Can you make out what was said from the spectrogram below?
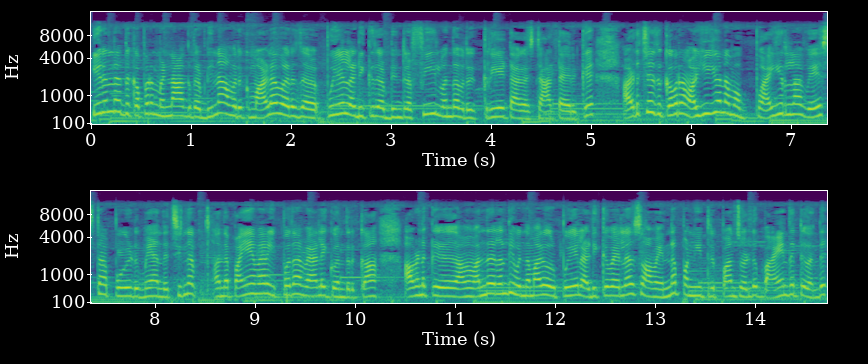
இருந்ததுக்கப்புறம் என்ன ஆகுது அப்படின்னா அவருக்கு மழை வருது புயல் அடிக்குது அப்படின்ற ஃபீல் வந்து அவருக்கு கிரியேட் ஆக ஸ்டார்ட் ஆயிருக்கு. அடித்ததுக்கப்புறம் ஐயோ நம்ம பயிரெலாம் வேஸ்ட்டாக போயிடுமே. அந்த சின்ன அந்த பையன் வேற இப்போ தான் வேலைக்கு வந்திருக்கான். அவனுக்கு அவன் வந்ததுலேருந்து இந்த மாதிரி ஒரு புயல் அடிக்கவே இல்லை. ஸோ அவன் என்ன பண்ணிட்டு இருப்பான்னு சொல்லிட்டு பயந்துட்டு வந்து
